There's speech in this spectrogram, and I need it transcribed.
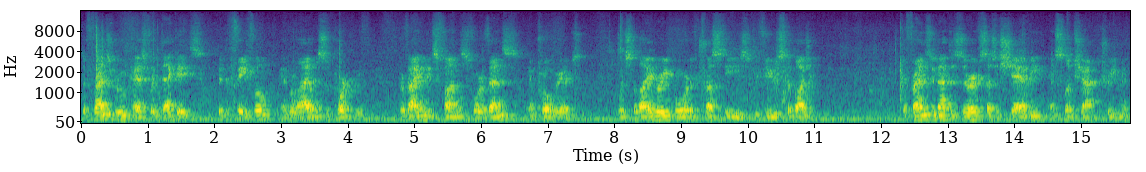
The Friends Group has for decades been a faithful and reliable support group, providing its funds for events and programs which the Library Board of Trustees refused to budget. The Friends do not deserve such a shabby and slipshod treatment.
